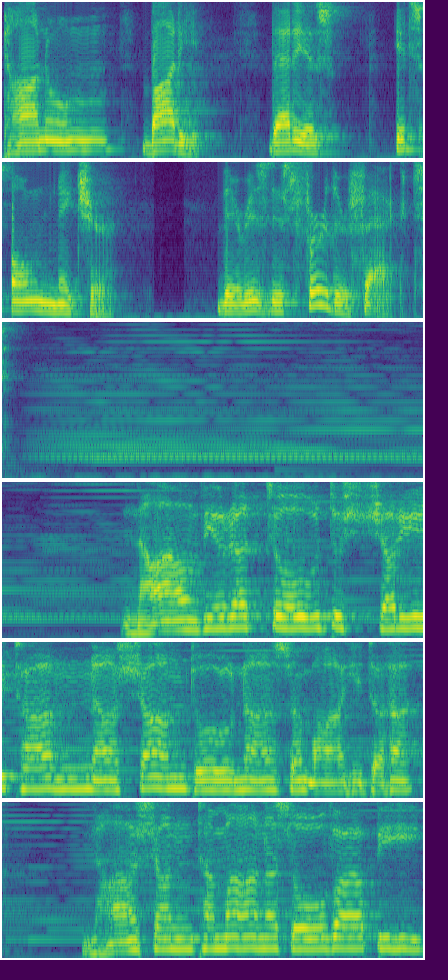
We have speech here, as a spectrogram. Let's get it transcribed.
tanum, body that is, its own nature. There is this further fact. Navirato dusharitam nashanto nasamahitaha nashantamanaso vapi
